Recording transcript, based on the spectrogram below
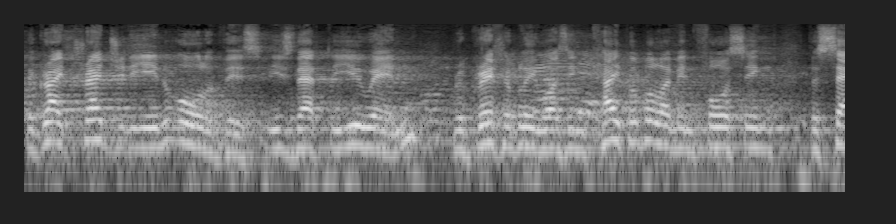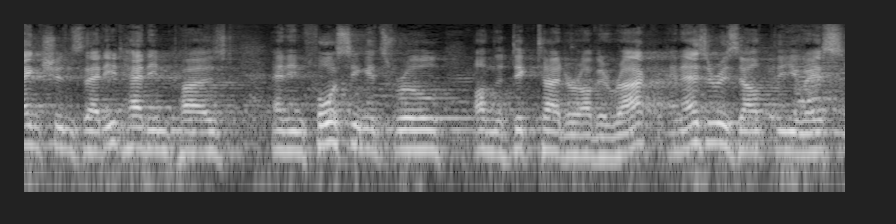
The great tragedy in all of this is that the UN, regrettably, was incapable of enforcing the sanctions that it had imposed and enforcing its rule on the dictator of Iraq, and as a result the US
